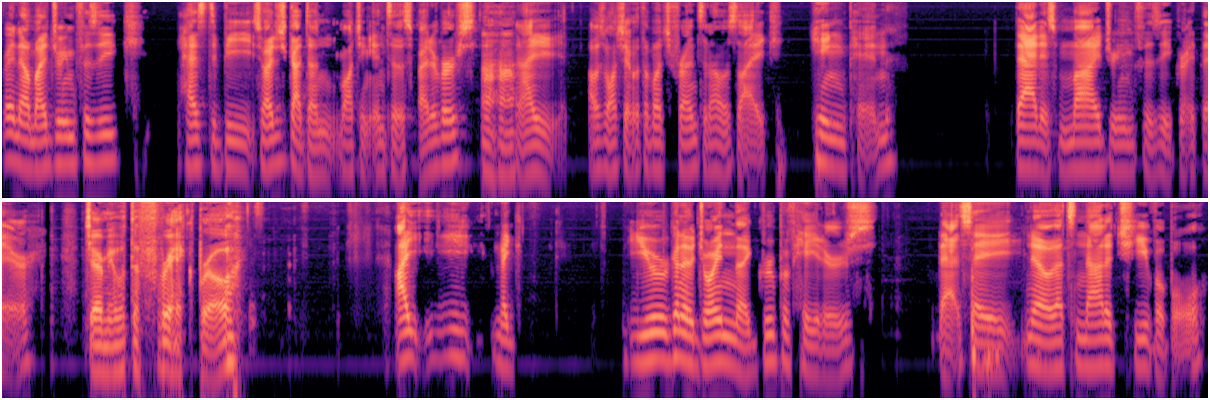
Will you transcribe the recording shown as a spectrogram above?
right now my dream physique has to be so I just got done watching Into the Spider-Verse Uh huh. and I I was watching it with a bunch of friends and I was like, Kingpin. That is my dream physique right there. Jeremy, what the frick, bro? I you, like you're gonna join the group of haters that mm-hmm. say no, that's not achievable,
